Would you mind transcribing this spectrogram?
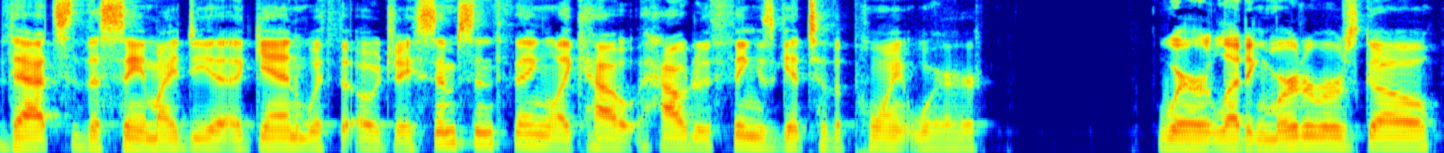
that's the same idea again with the OJ Simpson thing, like how how do things get to the point where where letting murderers go?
